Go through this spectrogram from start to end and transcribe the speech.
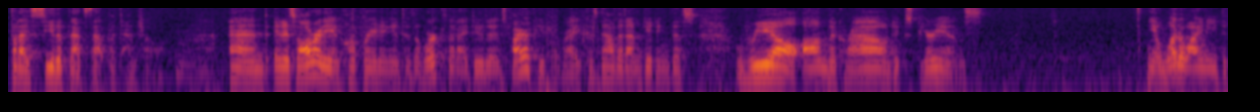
but I see that that's that potential. And, and it's already incorporating into the work that I do to inspire people, right? Because now that I'm getting this real on the ground experience, you know, what do I need to,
